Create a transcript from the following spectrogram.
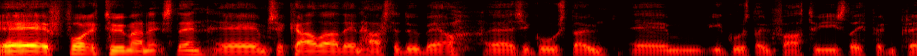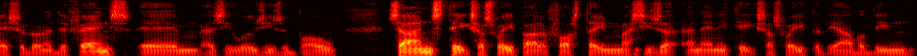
Uh, 42 minutes then. Um, Sakala then has to do better uh, as he goes down. Um, he goes down far too easily, putting pressure on the defence um, as he loses the ball. Sands takes a swipe at it first time, misses it, and then he takes a swipe at the Aberdeen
